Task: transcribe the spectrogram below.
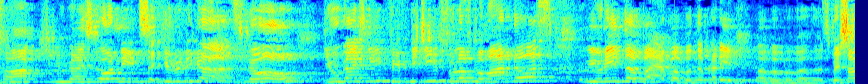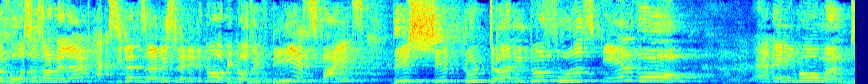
Fuck, you guys don't need security guards, no. You guys need 50 jeeps full of commandos. You need the, uh, the bloody uh, the special forces on alert, accident service ready to go. Because if DS fights, this shit could turn into a full scale war at any moment.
